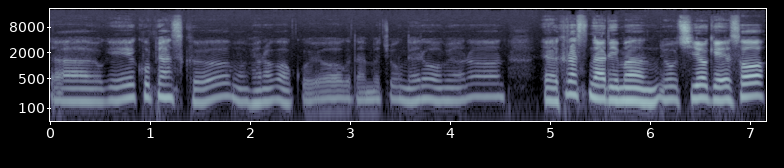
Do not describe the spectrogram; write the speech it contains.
자 여기 코피안스크 뭐 변화가 없고요. 그 다음에 쭉 내려오면은 예, 크라스나리만 요 지역에서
